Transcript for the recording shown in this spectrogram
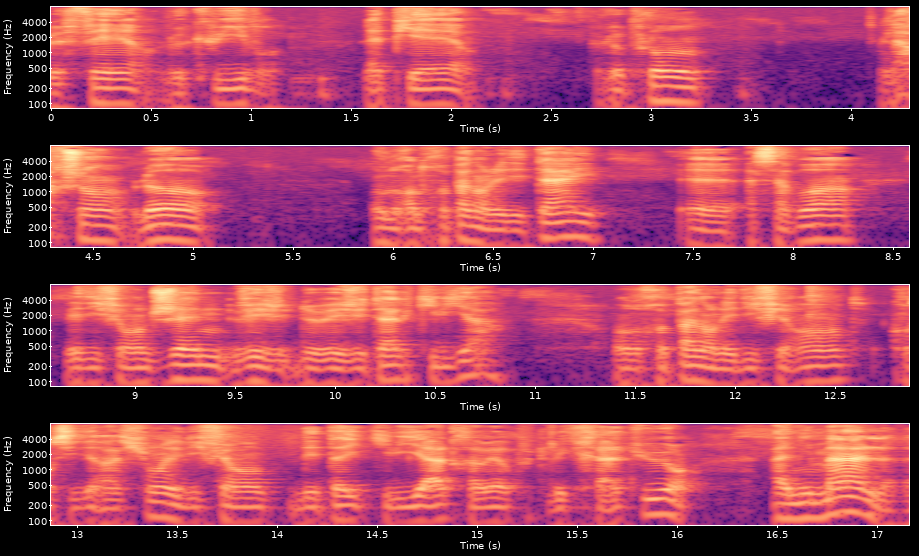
Le fer, le cuivre, la pierre, le plomb, l'argent, l'or. On ne rentre pas dans les détails, euh, à savoir les différentes gènes de végétales qu'il y a. On ne rentre pas dans les différentes considérations, les différents détails qu'il y a à travers toutes les créatures animal,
